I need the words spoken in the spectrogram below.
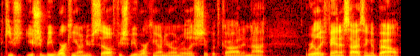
like you sh- you should be working on yourself. You should be working on your own relationship with God and not really fantasizing about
